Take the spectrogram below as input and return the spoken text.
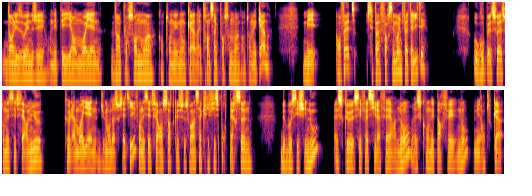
dans les ONG, on est payé en moyenne 20% de moins quand on est non cadre et 35% de moins quand on est cadre. Mais en fait, c'est pas forcément une fatalité. Au groupe SOS, on essaie de faire mieux que la moyenne du monde associatif. On essaie de faire en sorte que ce soit un sacrifice pour personne de bosser chez nous. Est-ce que c'est facile à faire? Non. Est-ce qu'on est parfait? Non. Mais en tout cas,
